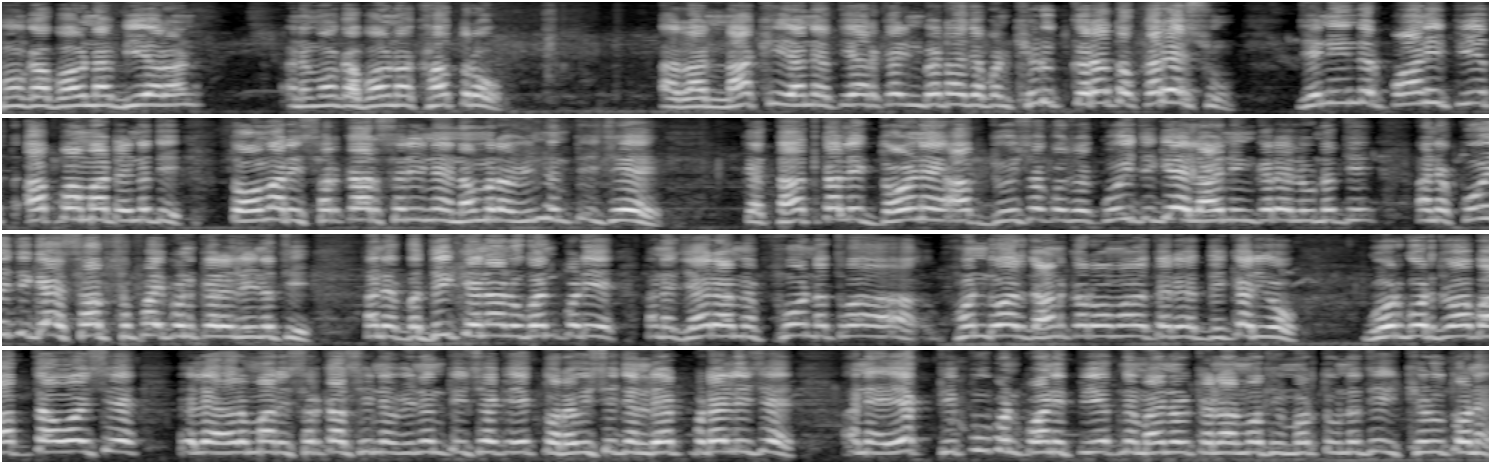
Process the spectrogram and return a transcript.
મોંઘા ભાવના બિયારણ અને મોંઘા ભાવના ખાતરો નાખી અને તૈયાર કરીને બેઠા છે. પણ ખેડૂત કરે તો કરે શું? જેની અંદર પાણી પિયત આપવા માટે નથી. તો અમારી સરકારશ્રીને નમ્ર વિનંતી છે કે તાત્કાલિક ધોરણે આપ જોઈ શકો છો, કોઈ જગ્યાએ લાઇનિંગ કરેલું નથી અને કોઈ જગ્યાએ સાફ સફાઈ પણ કરેલી નથી. અને બધી કેનાલો બંધ પડી અને જ્યારે અમે ફોન અથવા ફોન દ્વારા જાણ કરવામાં આવે ત્યારે અધિકારીઓ ગોર ગોર જવાબ આપતા હોય છે. એટલે અમારી સરકારશ્રીને વિનંતી છે કે એક તો રવિ સિઝન લેટ પડેલી છે અને એક ટીપું પણ પાણી પિયતને માઇનોર કેનાલમાંથી મળતું નથી ખેડૂતોને.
